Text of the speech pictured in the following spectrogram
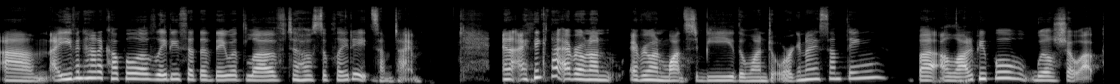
Um, I even had a couple of ladies said that they would love to host a play date sometime. And I think not everyone on, everyone wants to be the one to organize something, but a lot of people will show up.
